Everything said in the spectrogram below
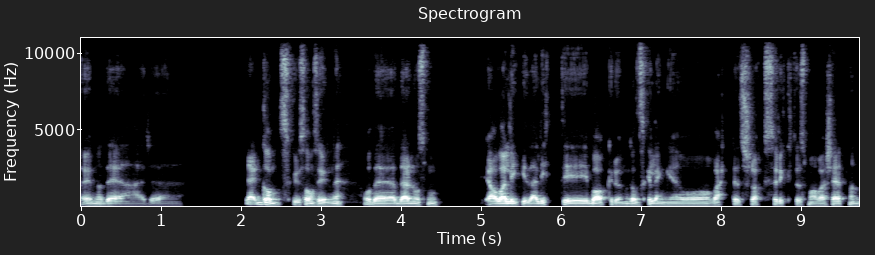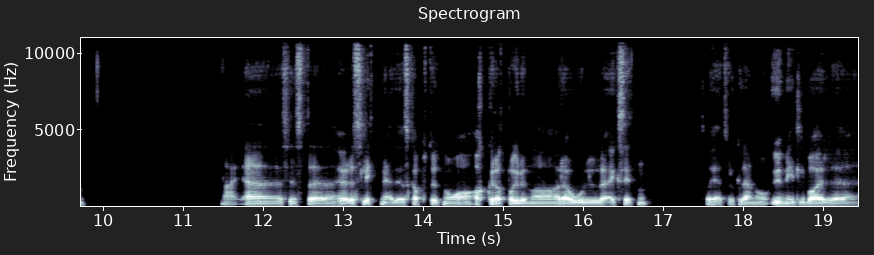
øyne, det er, det er ganske usannsynlig. Og det, det, er noe som ja, har ligget der litt i bakgrunnen ganske lenge og vært et slags rykte som har versert, men nei, jeg syns det høres litt medieskapt ut nå akkurat pga. Raoul-exiten. Så jeg tror ikke det er noe umiddelbar eh,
